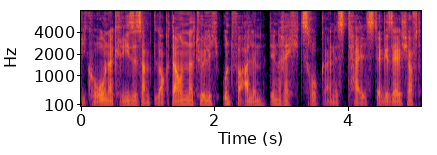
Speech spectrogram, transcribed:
die Corona-Krise samt Lockdown natürlich und vor allem den Rechtsruck eines Teils der Gesellschaft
